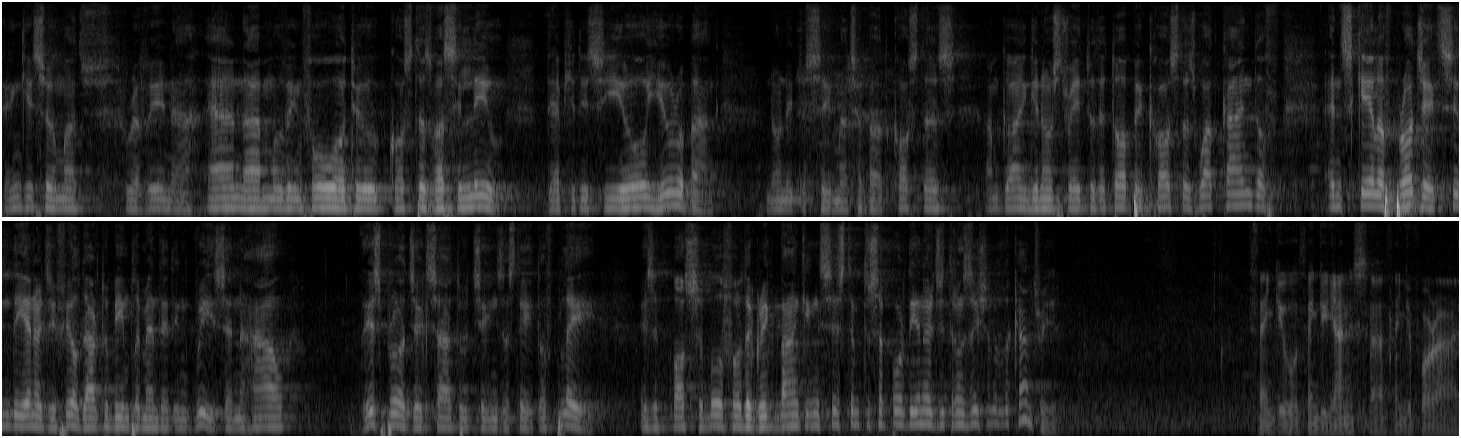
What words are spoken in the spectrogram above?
Thank you so much, Ravina. And I'm moving forward to Kostas Vassiliou, Deputy CEO, Eurobank. No need to say much about Kostas. I'm going, you know, straight to the topic. Kostas, what kind of and scale of projects in the energy field are to be implemented in Greece and how these projects are to change the state of play? Is it possible for the Greek banking system to support the energy transition of the country? Thank you, thank you, Yanis. Uh, thank you for uh,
